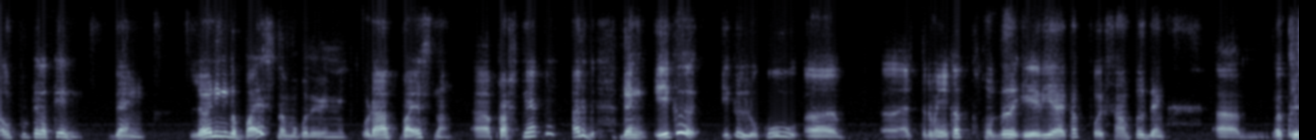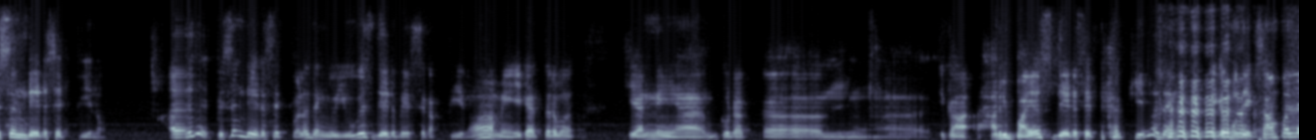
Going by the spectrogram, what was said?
අවුපුට් එකක්ෙන් දැන් ලර්නිං එක බයස් නම් මොකොද වෙන්නේ? ගොඩාක් බයස් නම්. ප්‍රශ්නයක්න හරිද? දැන් ඒක ඒක ලොකු ඇත්තර මේකත් හොඳ ඒරිය එකක්. ෆොක්සාම්පල් දැන් ප්‍රසන් ඩේට සෙට් තියෙනවා. හරිද? ප්‍රසන් ඩේට සෙට් වල දැන් US ඩේට බේස් එකක් තියෙනවා. මේ එක ඇත්තරම කියන්නේ ගොඩක් එක හරි බයස් ඩේට සෙට් එකක් කියලා. දැන් එක හොඳ එක්සාම්පල්ල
